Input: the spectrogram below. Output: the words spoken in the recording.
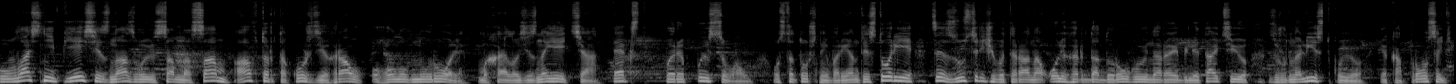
У власній п'єсі з назвою Сам на сам автор також зіграв головну роль. Михайло зізнається, текст переписував. Остаточний варіант історії це зустріч ветерана Ольгерда дорогою на реабілітацію з журналісткою, яка просить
